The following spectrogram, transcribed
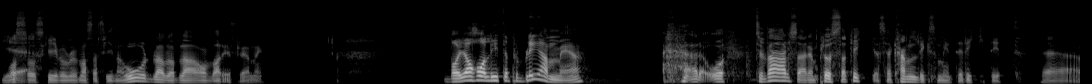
Yeah. Och så skriver de en massa fina ord, bla, bla, bla, om varje förening. Vad jag har lite problem med, är, och tyvärr så är det en plusartikel, så jag kan liksom inte riktigt eh,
